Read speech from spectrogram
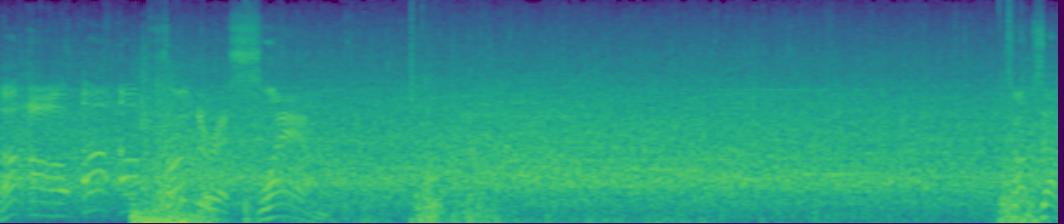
Uh-oh, uh-oh. Thunderous slam. Comes up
